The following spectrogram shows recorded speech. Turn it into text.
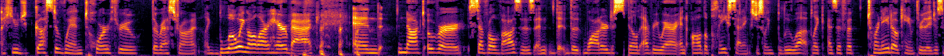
a huge gust of wind tore through the restaurant, like blowing all our hair back and knocked over several vases and the, the water just spilled everywhere and all the place settings just like blew up, like as if a tornado came through. They just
